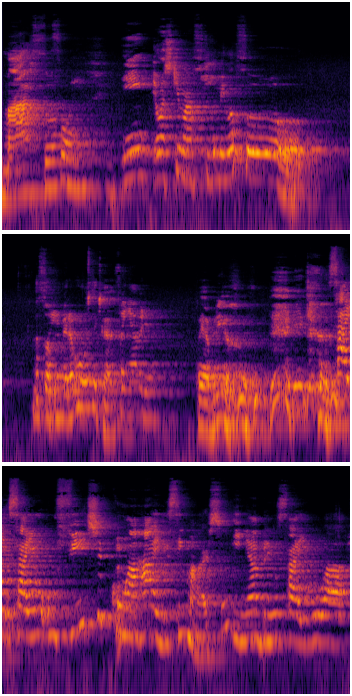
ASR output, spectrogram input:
março. Foi. E eu acho que março também lançou a sua Foi. primeira música. Foi em abril. Foi abril? então, Sai- saiu um feat com a Raíssa em março. E em abril saiu a,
